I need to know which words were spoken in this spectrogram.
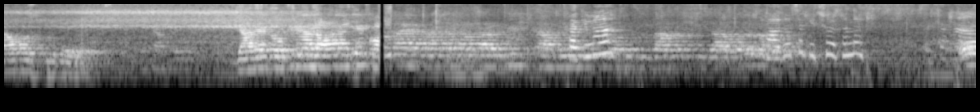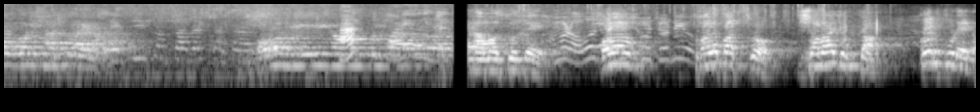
নমস্তুতে যাদের দক্ষিণা দেওয়া আছে কাকিমা কাজ কিছু এখানে? নমস্তুতে। ফলপত্র কর্পূরেণ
